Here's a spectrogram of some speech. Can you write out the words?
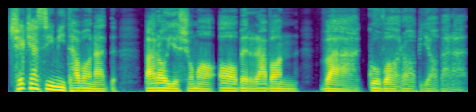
چه کسی می‌تواند برای شما آب روان و گوارا بیاورد؟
